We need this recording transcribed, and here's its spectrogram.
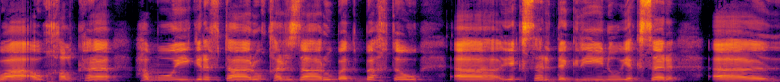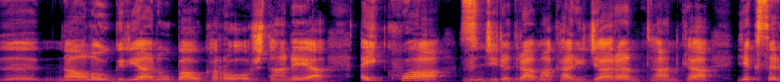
و ئەو خەڵکە هەمووی گرفتار و قەرزار و بەدبەختە و یەکسەر دەگرین و یەکسەر ناڵە و گریان و باوکەڕە و ئەو شتانەیە ئەی کوا زنجیرە دراماکانی جارانتان کە یەکسەر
